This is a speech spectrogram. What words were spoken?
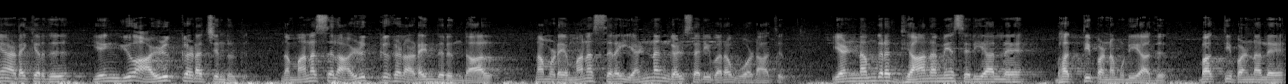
ஏன் அடைக்கிறது? எங்கேயோ அழுக்கு அடைச்சின்னு இருக்கு இந்த மனசில் அழுக்குகள் அடைந்திருந்தால் நம்முடைய மனசில் எண்ணங்கள் சரிவர ஓடாது. எண்ணம்ங்கிற தியானமே சரியால்ல பக்தி பண்ண முடியாது. பக்தி பண்ணலே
